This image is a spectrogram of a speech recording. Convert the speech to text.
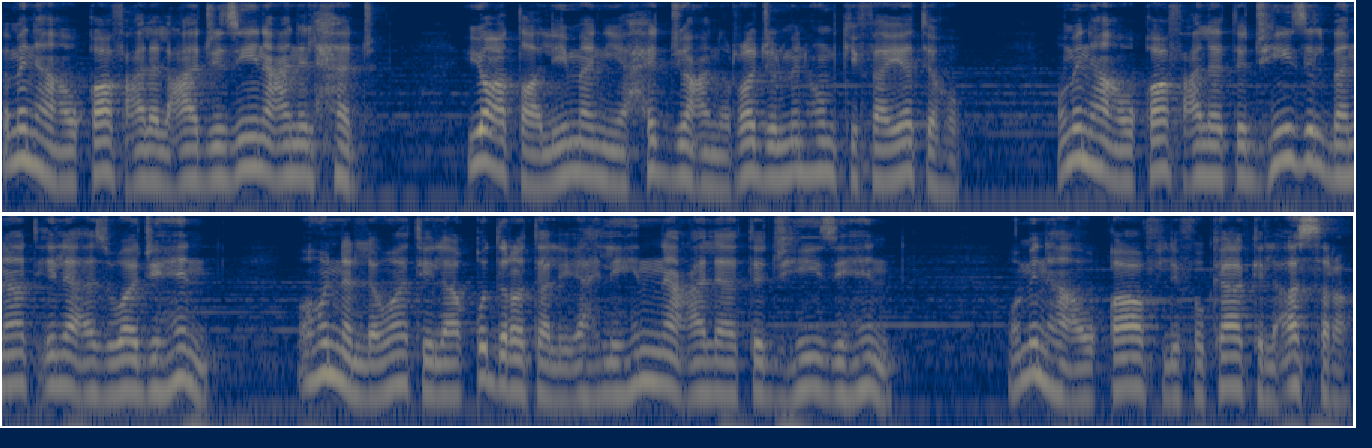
فمنها أوقاف على العاجزين عن الحج يعطى لمن يحج عن الرجل منهم كفايته ومنها أوقاف على تجهيز البنات إلى أزواجهن وهن اللواتي لا قدرة لأهلهن على تجهيزهن ومنها أوقاف لفكاك الأسرى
